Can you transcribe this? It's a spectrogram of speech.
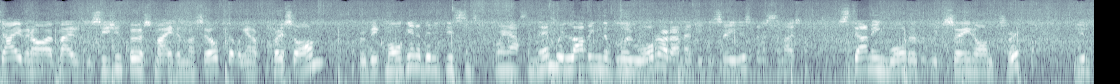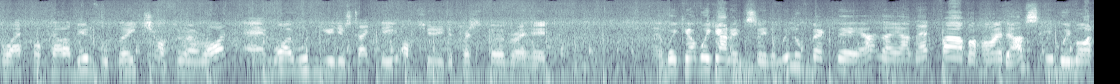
Dave and I have made a decision, first mate and myself, that we're going to press on for a bit more, get a bit of distance between us and them. We're loving the blue water. I don't know if you can see this, but it's the most stunning water that we've seen on trip. Beautiful aqua colour, beautiful beach off to our right, and why wouldn't you just take the opportunity to press further ahead? And we can't, we can't even see them. We look back there, they are that far behind us, we might,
